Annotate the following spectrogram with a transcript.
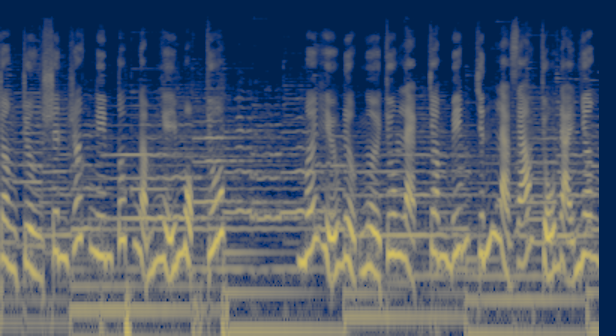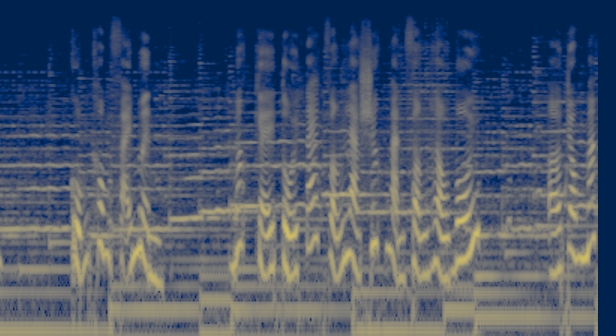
Trần Trường Sinh rất nghiêm túc ngẫm nghĩ một chút. Mới hiểu được người chu lạc châm biếm chính là giáo chủ đại nhân. Cũng không phải mình. Bất kể tuổi tác vẫn là sức mạnh phận hậu bối. Ở trong mắt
